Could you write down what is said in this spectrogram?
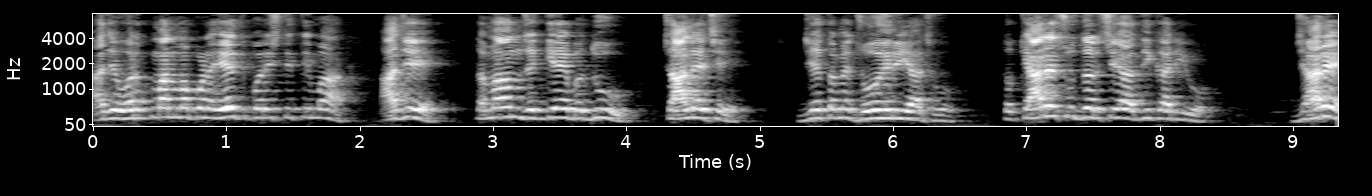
આજે વર્તમાનમાં પણ એ જ પરિસ્થિતિમાં આજે તમામ જગ્યાએ બધું ચાલે છે, જે તમે જોઈ રહ્યા છો. તો ક્યારે સુધરશે અધિકારીઓ? જ્યારે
